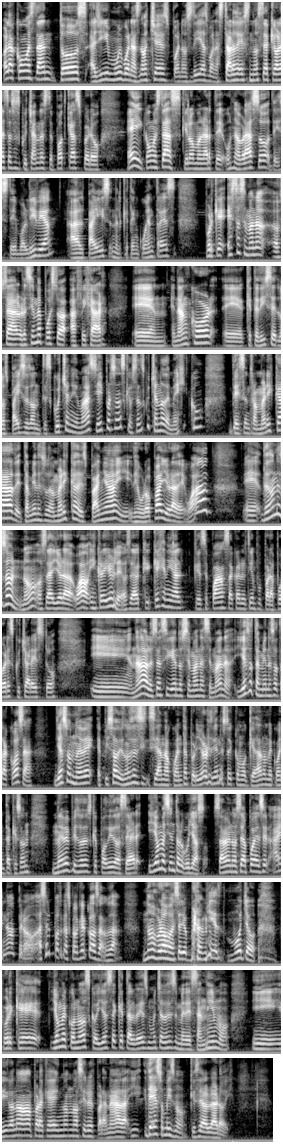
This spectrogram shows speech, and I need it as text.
Hola, ¿cómo están todos allí? Muy buenas noches, buenos días, buenas tardes. No sé a qué hora estás escuchando este podcast, pero hey, ¿cómo estás? Quiero mandarte un abrazo desde Bolivia al país en el que te encuentres. Porque esta semana, o sea, recién me he puesto a, fijar en, en Anchor, eh, que te dice los países donde te escuchan y demás. Y hay personas que me están escuchando de México, de Centroamérica, de, también de Sudamérica, de España y de Europa. Y ahora de, ¿what? Eh, ¿de dónde son? ¿No? O sea, yo era, wow, increíble. O sea, qué, qué, genial que se puedan sacar el tiempo para poder escuchar esto. Y nada, lo están siguiendo semana a semana. Y eso también es otra cosa. Ya son nueve episodios. No sé si se han dado cuenta, pero yo recién estoy como que dándome cuenta que son nueve episodios que he podido hacer. Y yo me siento orgulloso, ¿saben? O sea, pueden decir, ay, no, pero hacer podcast, cualquier cosa. O sea, no, bro, en serio, para mí es mucho. Porque yo me conozco y yo sé que tal vez muchas veces me desanimo. Y digo, no, ¿para qué? No, no sirve para nada. Y de eso mismo quisiera hablar hoy.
